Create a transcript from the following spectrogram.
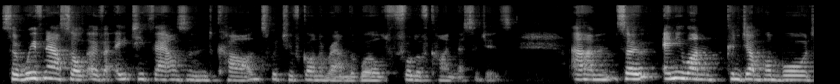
So we've now sold over eighty thousand cards, which have gone around the world, full of kind messages. Um, so anyone can jump on board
